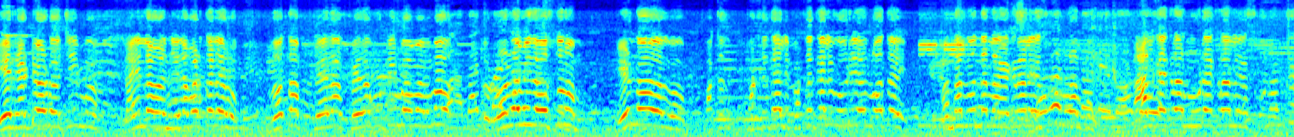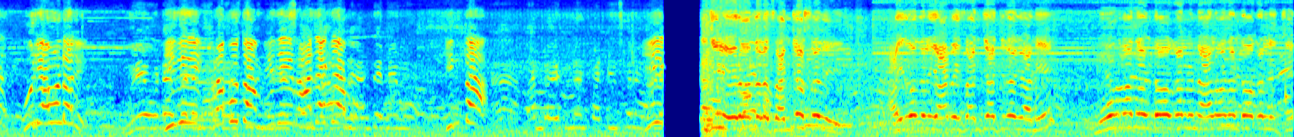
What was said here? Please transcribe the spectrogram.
ఏ రెడ్డి వాడు వచ్చి లైన్లో నిలబడతలేరు. లోత పేద పేద కుటుంబం రోడ్ల మీద వస్తున్నాం. ఏంటో పక్క పక్కకాలి పక్కకాలి ఊరియా పోతాయి. వందల వందల ఎకరాలు వేసుకున్నాం. నాలుగు ఎకరాలు మూడు ఎకరాలు వేసుకున్నాం ఊరియా ఉండదు. ఇది ప్రభుత్వం ఇది రాజకీయం. ఇంత ఏడు వందల సంచి వస్తుంది ఐదు వందల యాభై సంచి వచ్చినా కానీ మూడు వందల టోకన్లు నాలుగు వందల టోకన్లు ఇచ్చి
